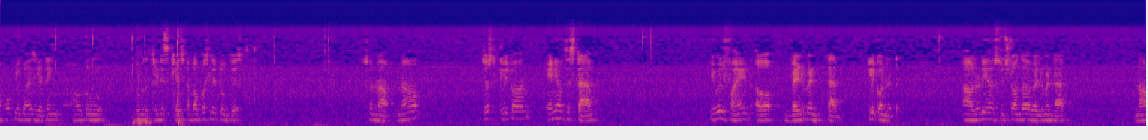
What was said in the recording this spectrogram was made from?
I hope you guys getting how to do the 3D sketch. I purposely took this. So now now just click on any of this tab. You will find a weldment tab. Click on it. I already have switched on the weldment tab. Now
